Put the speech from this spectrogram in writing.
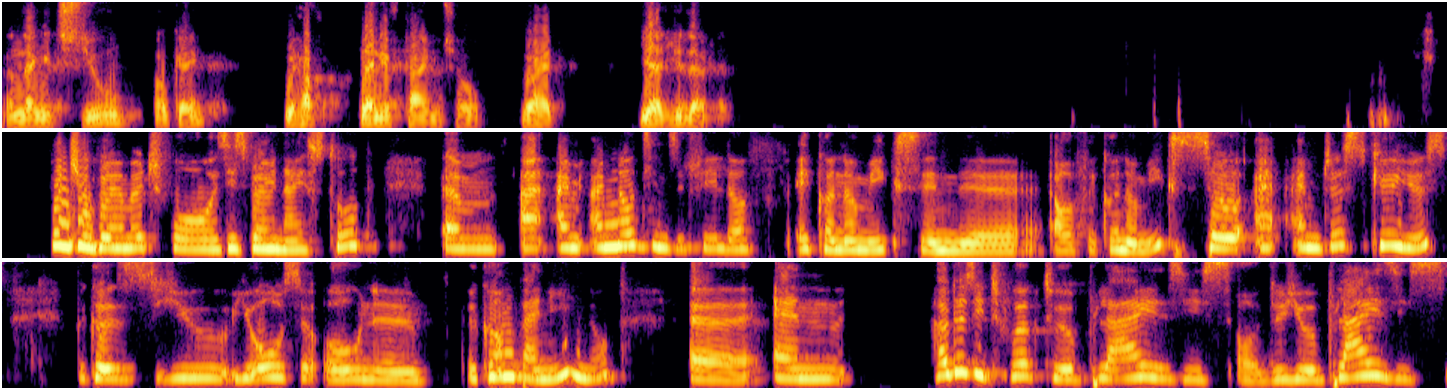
and then it's you, okay? We have plenty of time, so go ahead. Yeah, you there. Thank you very much for this very nice talk. Um, I, I'm I'm not in the field of economics and uh, of economics, so I, I'm just curious because you you also own a, a company, you know, uh, and how does it work to apply this, or do you apply these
